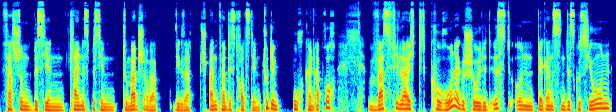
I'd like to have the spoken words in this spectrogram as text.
fast schon ein bisschen, kleines bisschen too much, aber wie gesagt, spannend fand ich es trotzdem. Tut dem Buch keinen Abbruch. Was vielleicht Corona geschuldet ist und der ganzen Diskussion,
